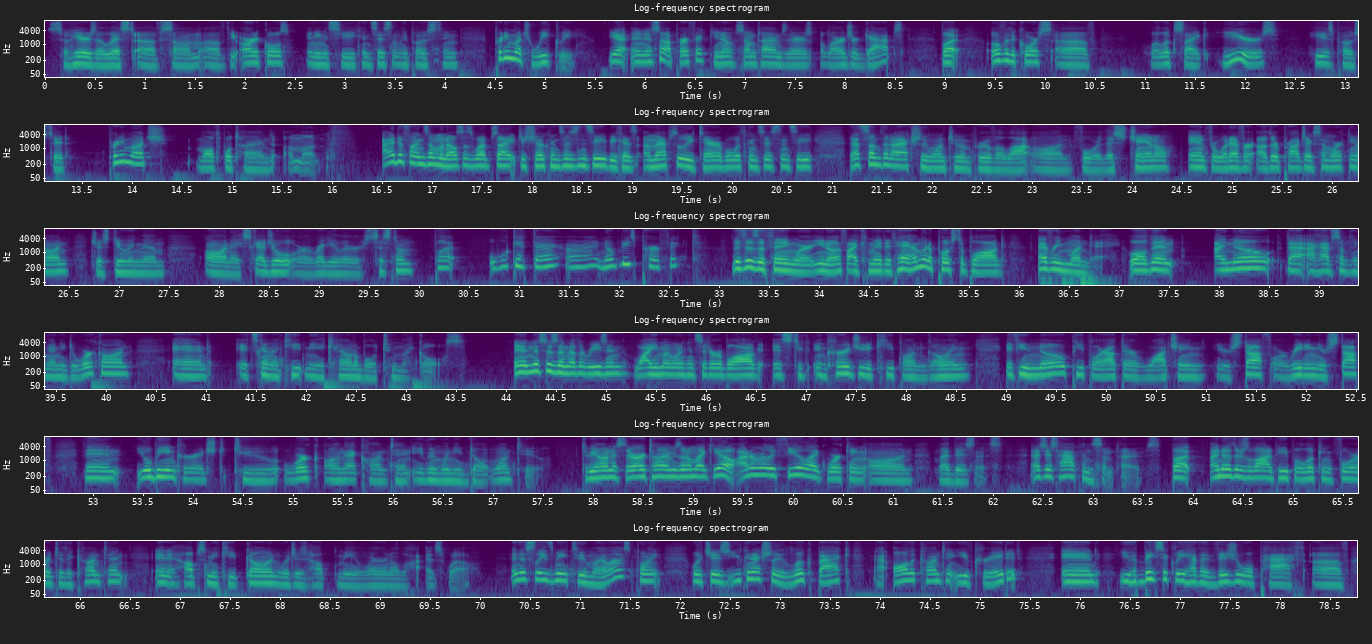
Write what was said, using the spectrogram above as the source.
So here's a list of some of the articles, and you can see consistently posting pretty much weekly. Yeah, and it's not perfect, you know, sometimes there's larger gaps, but over the course of what looks like years, he has posted pretty much multiple times a month. I had to find someone else's website to show consistency because I'm absolutely terrible with consistency. That's something I actually want to improve a lot on for this channel and for whatever other projects I'm working on, just doing them on a schedule or a regular system. But we'll get there, all right? Nobody's perfect. This is a thing where, you know, if I committed, hey, I'm going to post a blog every Monday, well, then I know that I have something I need to work on and it's going to keep me accountable to my goals. And this is another reason why you might want to consider a blog is to encourage you to keep on going. If you know people are out there watching your stuff or reading your stuff, then you'll be encouraged to work on that content even when you don't want to. To be honest, there are times that I'm like, yo, I don't really feel like working on my business. That just happens sometimes. But I know there's a lot of people looking forward to the content, and it helps me keep going, which has helped me learn a lot as well. And this leads me to my last point, which is you can actually look back at all the content you've created and you basically have a visual path of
